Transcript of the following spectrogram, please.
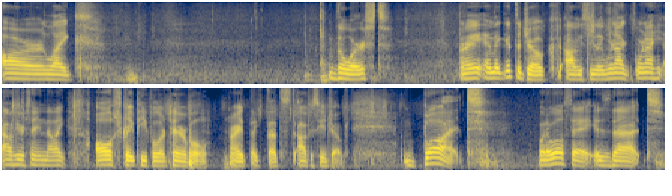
are like the worst right? And like it's a joke obviously. Like we're not we're not out here saying that like all straight people are terrible right? Like that's obviously a joke. But what i will say is that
